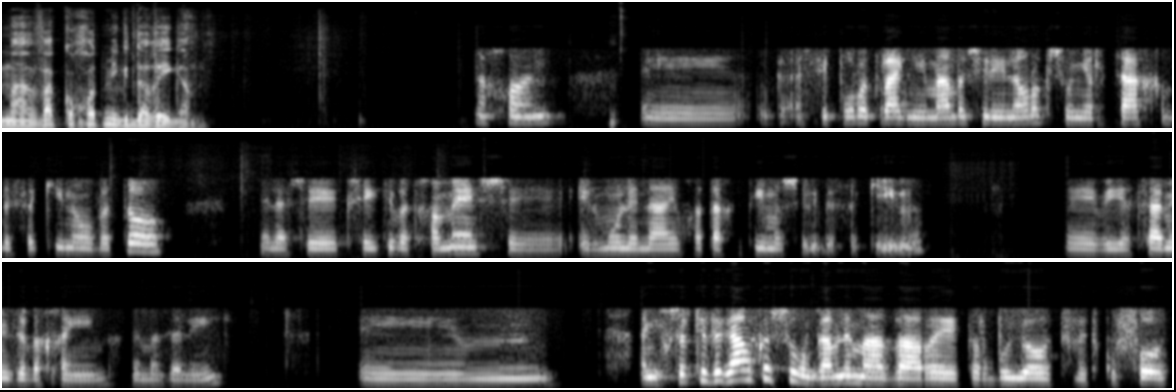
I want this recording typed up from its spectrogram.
מאבק כוחות מגדרי גם. נכון. הסיפור הטרגי עם אבא שלי, לא רק שהוא נרצח בסכין אהובתו, אלא שכשהייתי בת חמש, אה, אל מול עיניי הוא חתך את אימא שלי בסכין, אה, ויצא מזה בחיים, למזלי. אה, אני חושבת שזה גם קשור גם למעבר תרבויות ותקופות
